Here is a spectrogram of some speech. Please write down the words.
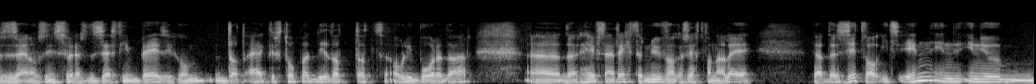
ze zijn al sinds 2016 bezig om dat eigenlijk te stoppen, die, dat, dat olieboren daar. Uh, daar heeft een rechter nu van gezegd van, allee, ja, er zit wel iets in, in, in uw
